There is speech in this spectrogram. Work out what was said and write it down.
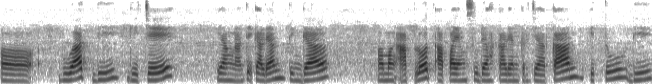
e, buat di GC yang nanti kalian tinggal uh, mengupload apa yang sudah kalian kerjakan itu di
